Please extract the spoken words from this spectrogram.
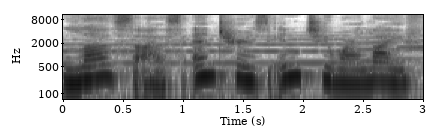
loves us, enters into our life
